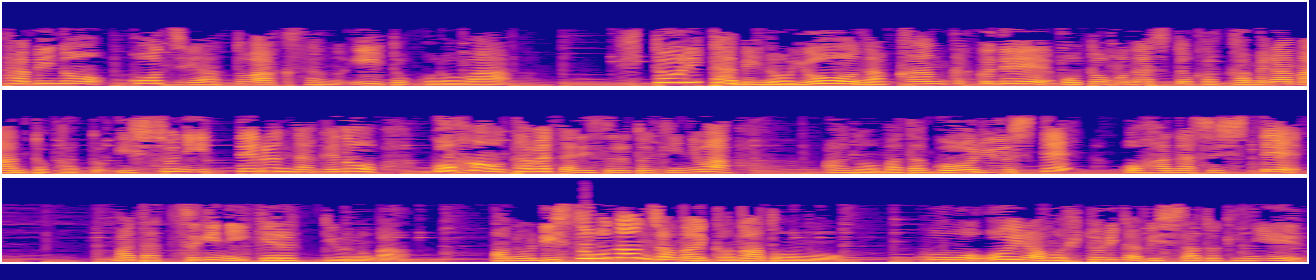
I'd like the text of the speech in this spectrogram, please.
旅のコージーアットワークさんのいいところは、一人旅のような感覚でお友達とかカメラマンとかと一緒に行ってるんだけど、ご飯を食べたりするときには、あの、また合流して、お話しして、また次に行けるっていうのが、あの、理想なんじゃないかなと思う。こう、オイラも一人旅したときに、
